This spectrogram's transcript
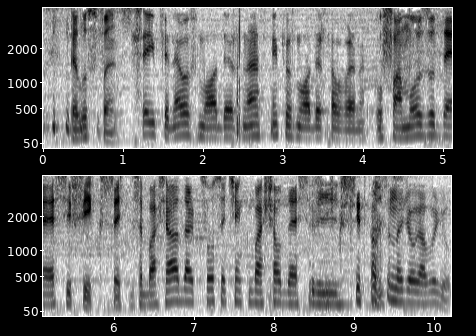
pelos fãs. Sempre, né? Os modders, né? Sempre os modders salvando. O famoso DS Fix. Você baixava Dark Souls, você tinha que baixar o DS Fix. senão você não jogava o jogo.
